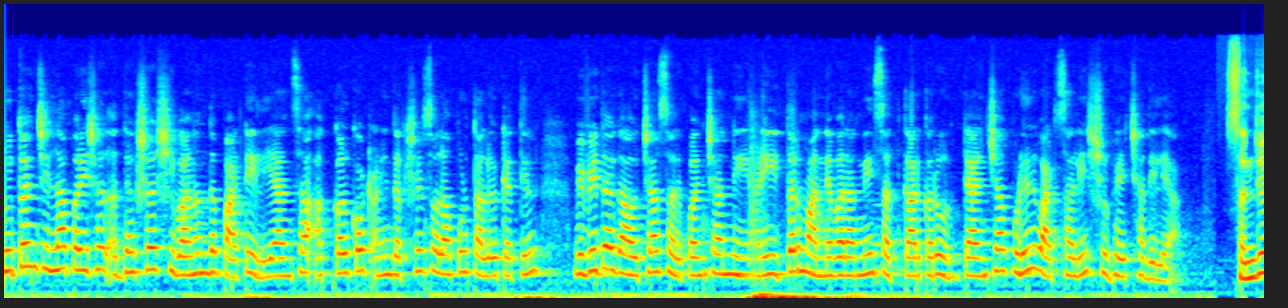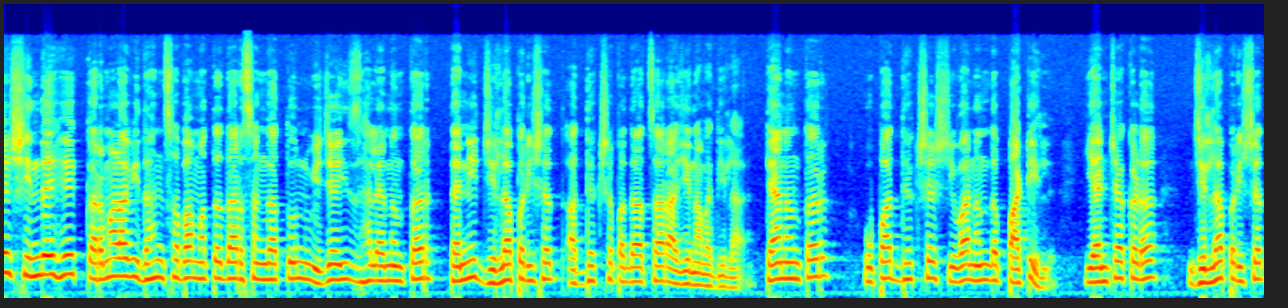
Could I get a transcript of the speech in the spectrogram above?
नूतन जिल्हा परिषद अध्यक्ष शिवानंद पाटील यांचा अक्कलकोट आणि दक्षिण सोलापूर तालुक्यातील विविध गावच्या सरपंचांनी आणि इतर मान्यवरांनी सत्कार करून त्यांच्या पुढील वाटचालीस शुभेच्छा दिल्या. संजय शिंदे हे करमाळा विधानसभा मतदारसंघातून विजयी झाल्यानंतर त्यांनी जिल्हा परिषद अध्यक्षपदाचा राजीनामा दिला. त्यानंतर उपाध्यक्ष शिवानंद पाटील यांच्याकडं जिल्हा परिषद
